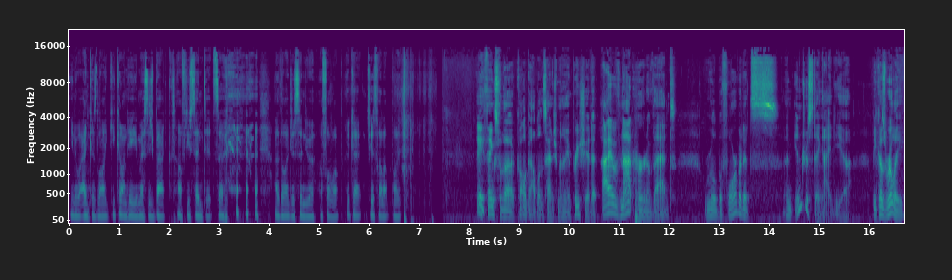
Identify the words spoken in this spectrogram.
You know what Anchor's like. You can't hear your message back after you sent it. So I thought I'd just send you a, a follow up. Okay, cheers, fella. Bye. Hey, thanks for the call, Goblins Henchman. I appreciate it. I have not heard of that rule before, but it's an interesting idea. Because really,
